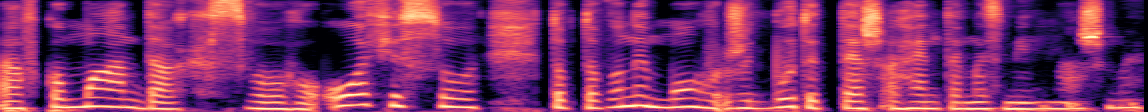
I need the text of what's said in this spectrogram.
в командах свого офісу. Тобто вони можуть бути теж агентами змін нашими.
